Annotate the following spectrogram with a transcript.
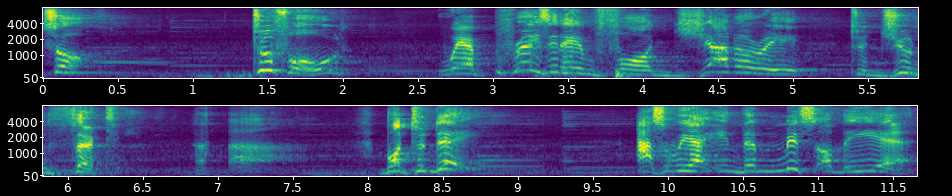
So, twofold, we're praising Him for January to June 30. but today, as we are in the midst of the year,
